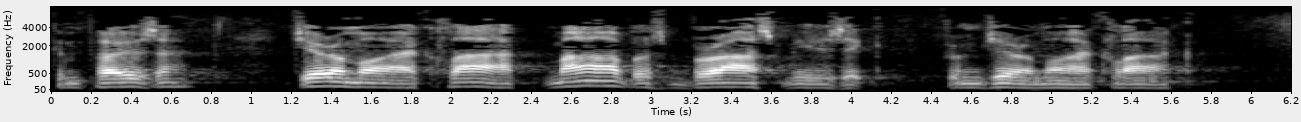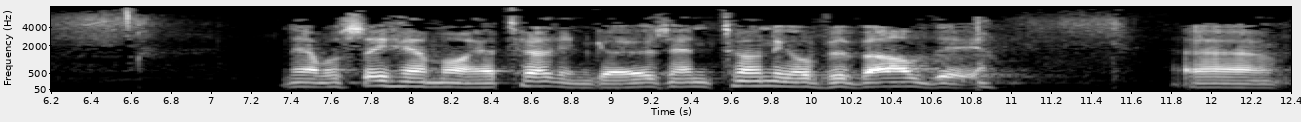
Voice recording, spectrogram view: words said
composer. Jeremiah Clarke, marvellous brass music from Jeremiah Clarke. Now we'll see how my Italian goes. Antonio Vivaldi uh,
